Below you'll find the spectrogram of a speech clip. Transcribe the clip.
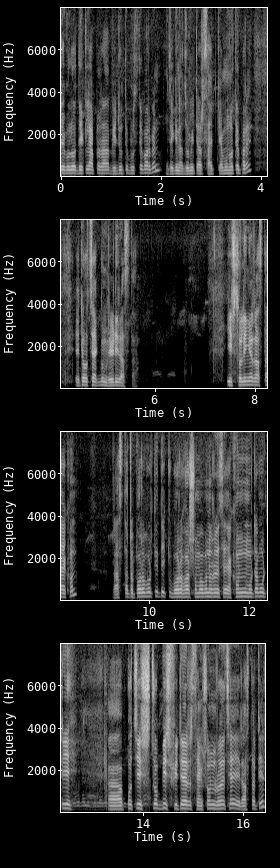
যেগুলো দেখলে আপনারা ভিডিওতে বুঝতে পারবেন যে কিনা জমিটার সাইট কেমন হতে পারে। এটা হচ্ছে একদম রেডি রাস্তা। ইট সোলিংয়ের রাস্তা এখন। রাস্তাটা পরবর্তীতে একটু বড় হওয়ার সম্ভাবনা রয়েছে। এখন মোটামুটি পঁচিশ, চব্বিশ ফিটের স্যাংশন রয়েছে এই রাস্তাটির।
